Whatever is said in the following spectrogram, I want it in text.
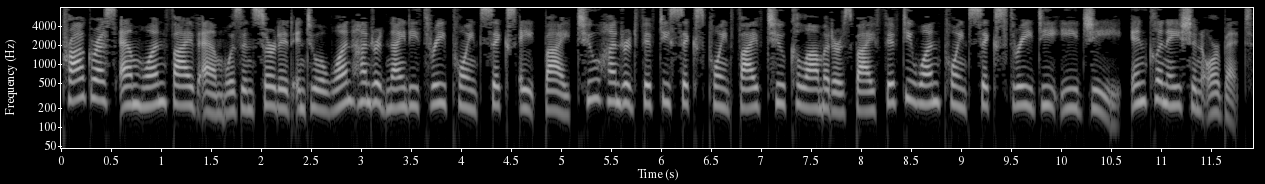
Progress M15M was inserted into a 193.68 by 256.52 km by 51.63 DEG inclination orbit.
